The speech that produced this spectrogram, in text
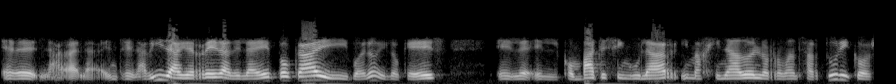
eh, la, entre la vida guerrera de la época y bueno, y lo que es el, el combate singular imaginado en los romances artúricos.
